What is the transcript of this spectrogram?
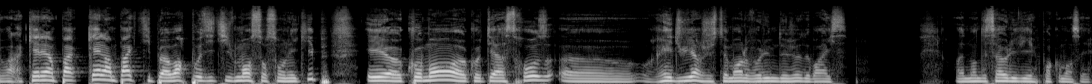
voilà, quel impact, quel impact il peut avoir positivement sur son équipe et euh, comment euh, côté Astros euh, réduire justement le volume de jeu de Bryce? On va demander ça à Olivier pour commencer.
